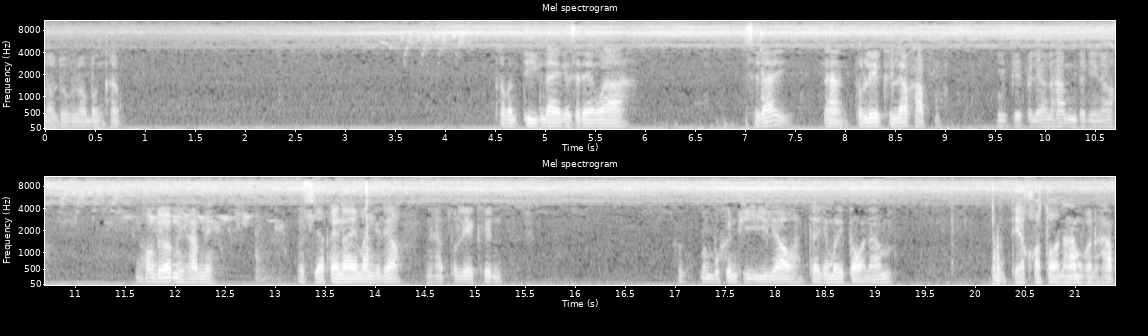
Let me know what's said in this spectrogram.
เราดูลองเบังครับ ถ้ามันตีกได้ก็แสดงว่าเสียได้นั่นตัวเลขขึ้นแล้วครับนี่เปลี่ยนไปแล้วนะครับตัวนี้เนาะนี่ของเดิมนี่ครับนี่มันเสียภายในมันอยู่แล้ว นะครับ ตัวเลขขึ้น มันบุขึ้น PE แล้ว แต่ยังไม่ได้ต่อน้ำเดี๋ยวขอต่อน้ำก่อนครับ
